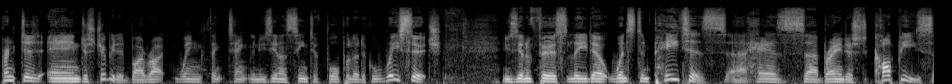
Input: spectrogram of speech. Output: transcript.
printed and distributed by right wing think tank the New Zealand Centre for Political Research. New Zealand First leader Winston Peters uh, has uh, brandished copies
